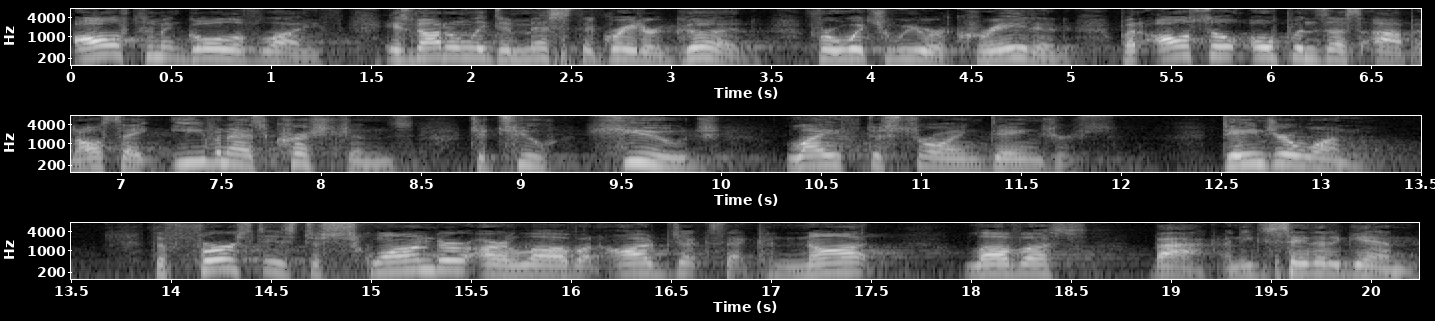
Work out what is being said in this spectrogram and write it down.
ultimate goal of life is not only to miss the greater good for which we were created, but also opens us up, and I'll say, even as Christians, to two huge life destroying dangers. Danger one the first is to squander our love on objects that cannot love us back. I need to say that again.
